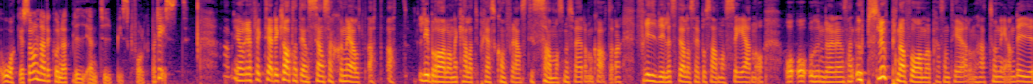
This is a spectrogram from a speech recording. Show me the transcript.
Åkesson hade kunnat bli en typisk folkpartist. Jag reflekterar, det är klart att det är sensationellt att, att Liberalerna kallar till presskonferens tillsammans med Sverigedemokraterna. Frivilligt ställer sig på samma scen och, och, och under en sån uppsluppna form presenterar den här turnén. Det är ju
